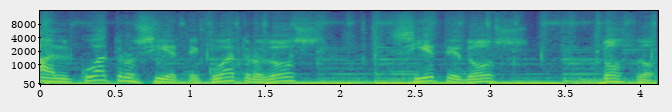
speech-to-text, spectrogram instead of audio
al 4742-7222.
